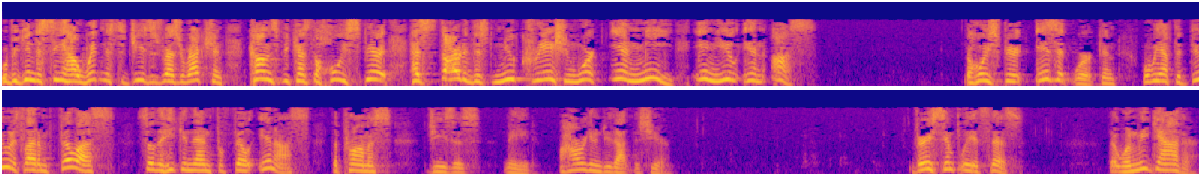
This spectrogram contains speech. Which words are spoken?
We'll begin to see how witness to Jesus' resurrection comes because the Holy Spirit has started this new creation work in me, in you, in us. The Holy Spirit is at work, and what we have to do is let Him fill us so that He can then fulfill in us the promise Jesus made. Well, how are we going to do that this year? Very simply, it's this that when we gather,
